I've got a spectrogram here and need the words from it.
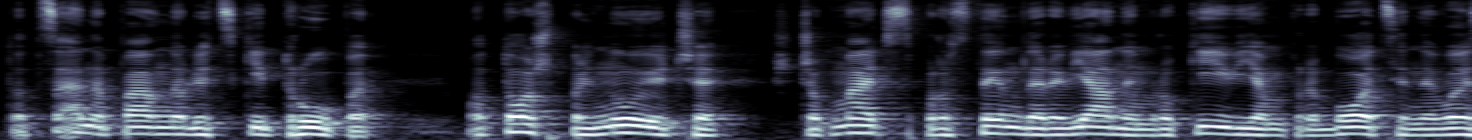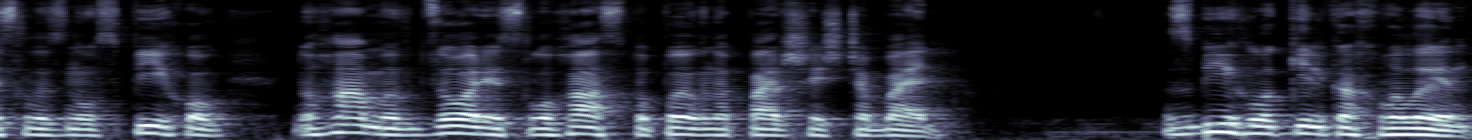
то це, напевно, людські трупи. Отож, пильнуючи, щоб меч з простим дерев'яним руків'ям при боці не вислизнув з ногами в дзорі слуга ступив на перший щабель. Збігло кілька хвилин.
